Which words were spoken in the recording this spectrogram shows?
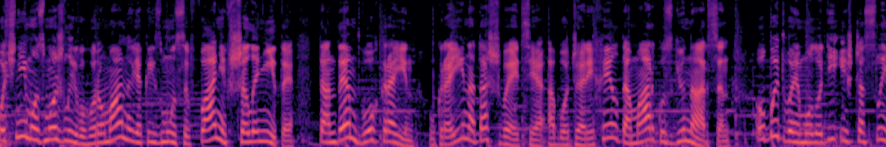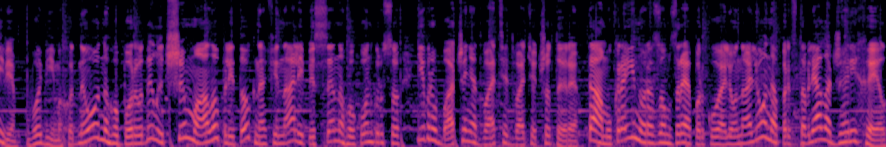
Почнімо з можливого роману, який змусив фанів шаленіти. Тандем двох країн Україна та Швеція, або Джері Хейл та Маркус Гюнарсен. Обидвоє молоді і щасливі. В обіймах одне одного породили чимало пліток на фіналі пісенного конкурсу Євробачення 2024. Там Україну разом з реперкою Альона Альона представляла Джері Хейл,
